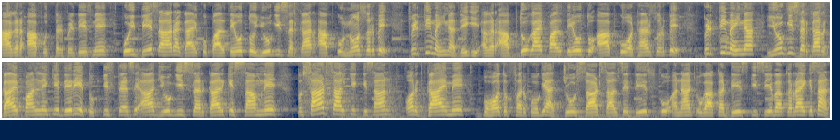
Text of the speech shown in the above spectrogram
अगर आप उत्तर प्रदेश में कोई बेसहारा गाय को पालते हो तो योगी सरकार आपको नौ सौ रुपये प्रति महीना देगी। अगर आप दो गाय पालते हो तो आपको अठारह सौ रुपये प्रति महीना योगी सरकार गाय पालने के दे रही है। तो किस तरह से आज योगी सरकार के सामने साठ साल के किसान और गाय में बहुत फ़र्क हो गया। जो साठ साल से देश को अनाज उगाकर देश की सेवा कर रहा है किसान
